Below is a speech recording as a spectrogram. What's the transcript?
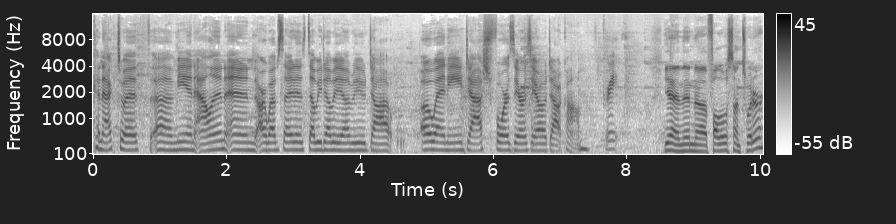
connect with uh, me and Alan. And our website is www.one-400.com. Great. Yeah, and then uh, follow us on Twitter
